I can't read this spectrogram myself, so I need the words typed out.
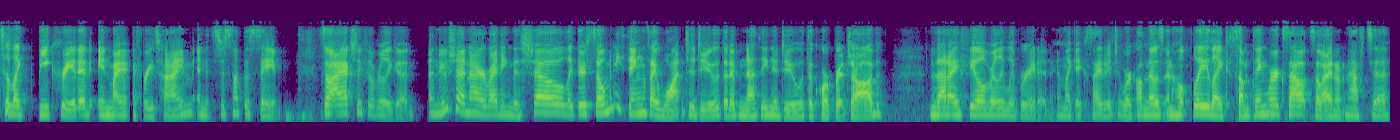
to like be creative in my free time and it's just not the same. So I actually feel really good. Anusha and I are writing this show. Like there's so many things I want to do that have nothing to do with the corporate job that I feel really liberated and like excited to work on those and hopefully like something works out so I don't have to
